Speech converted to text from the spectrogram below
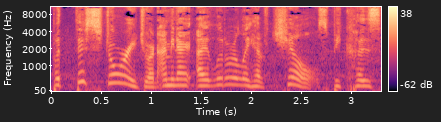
but this story, Jordan. I mean, I, I literally have chills because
